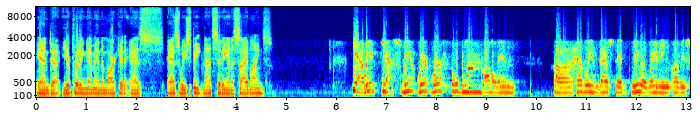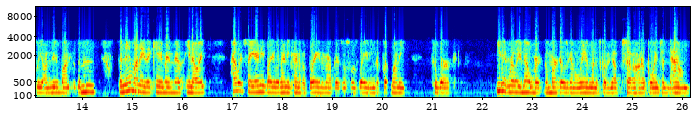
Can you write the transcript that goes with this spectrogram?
and uh, you're putting them in the market as as we speak, not sitting on the sidelines. Yeah, we yes we we're we're full blown all in uh, heavily invested. We were waiting, obviously, on new money. The new, the new money that came in, you know, I, I would say anybody with any kind of a brain in our business was waiting to put money to work. You didn't really know where the market was going to land when it's going up 700 points and down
